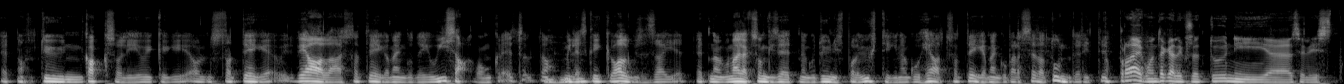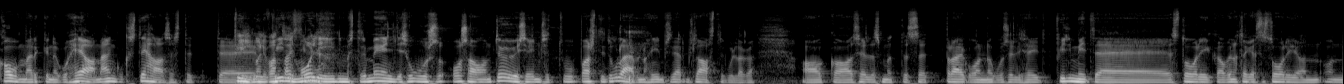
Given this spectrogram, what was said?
Et noh, Dune kaks oli ju ikkagi, on strateegia, reaalaja strateegiamängude ju isa konkreetselt, noh mm -hmm., millest kõik ju alguse sai, et, et nagu naljakas ongi see, et nagu Dune'ist pole ühtegi nagu head strateegiamängu pärast seda tulnud eriti. praegu on tegelikkuses Duni äh, sellist kaubamärki nagu hea mänguks teha, sest et äh, Film oli film oli, inimestele meeldis, uus osa on töös ja ilmselt varsti tuleb, noh ilmselt järgmisel aastal küll, aga aga selles mõttes, et praegu on nagu selliseid filmide story'ga või noh, tegelikult see story on, on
